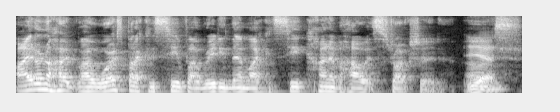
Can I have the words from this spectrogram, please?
I don't know how it, works, but I can see by reading them, I can see kind of how it's structured. Um, yes,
